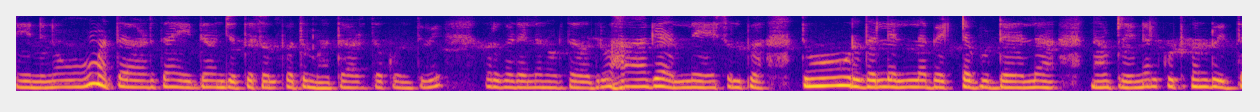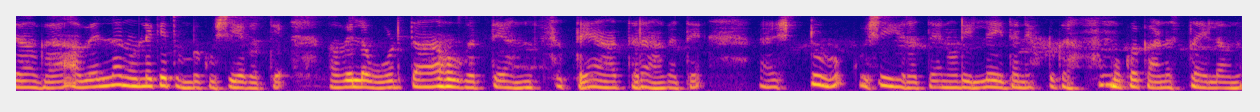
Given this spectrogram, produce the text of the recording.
ಏನೇನೋ ಮಾತಾಡ್ತಾ ಇದ್ದ. ಅವನ ಜೊತೆ ಸ್ವಲ್ಪ ಹೊತ್ತು ಮಾತಾಡ್ತಾ ಕುಂತ್ವಿ. ಹೊರಗಡೆ ಎಲ್ಲ ನೋಡ್ತಾ ಹೋದರು. ಹಾಗೆ ಅಲ್ಲೇ ಸ್ವಲ್ಪ ದೂರದಲ್ಲೆಲ್ಲ ಬೆಟ್ಟ ಗುಡ್ಡ ಎಲ್ಲ ನಾವು ಟ್ರೈನಲ್ಲಿ ಕೂತ್ಕೊಂಡು ಇದ್ದಾಗ ಅವೆಲ್ಲ ನೋಡಲಿಕ್ಕೆ ತುಂಬ ಖುಷಿಯಾಗತ್ತೆ ಅವೆಲ್ಲ ಓಡ್ತಾ ಹೋಗುತ್ತೆ ಅನಿಸುತ್ತೆ, ಆ ಥರ ಆಗತ್ತೆ. ಅಷ್ಟು ಖುಷಿ ಇರುತ್ತೆ. ನೋಡಿ, ಇಲ್ಲೇ ಇದ್ದಾನೆ ಹುಡುಗ. ಮುಖ ಕಾಣಿಸ್ತಾ ಇಲ್ಲ ಅವನು.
